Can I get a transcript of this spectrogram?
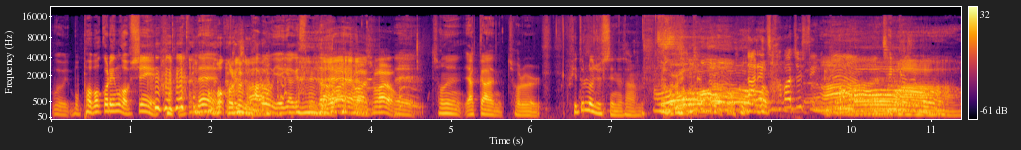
뭐, 뭐 버벅거리는 거 없이 네. 바로 얘기하겠습니다. 네, 좋아요, 좋아요. 네, 저는 약간 저를 휘둘러 줄 수 있는 사람. 오, 나를 잡아줄 수 있는 아, 챙겨주고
